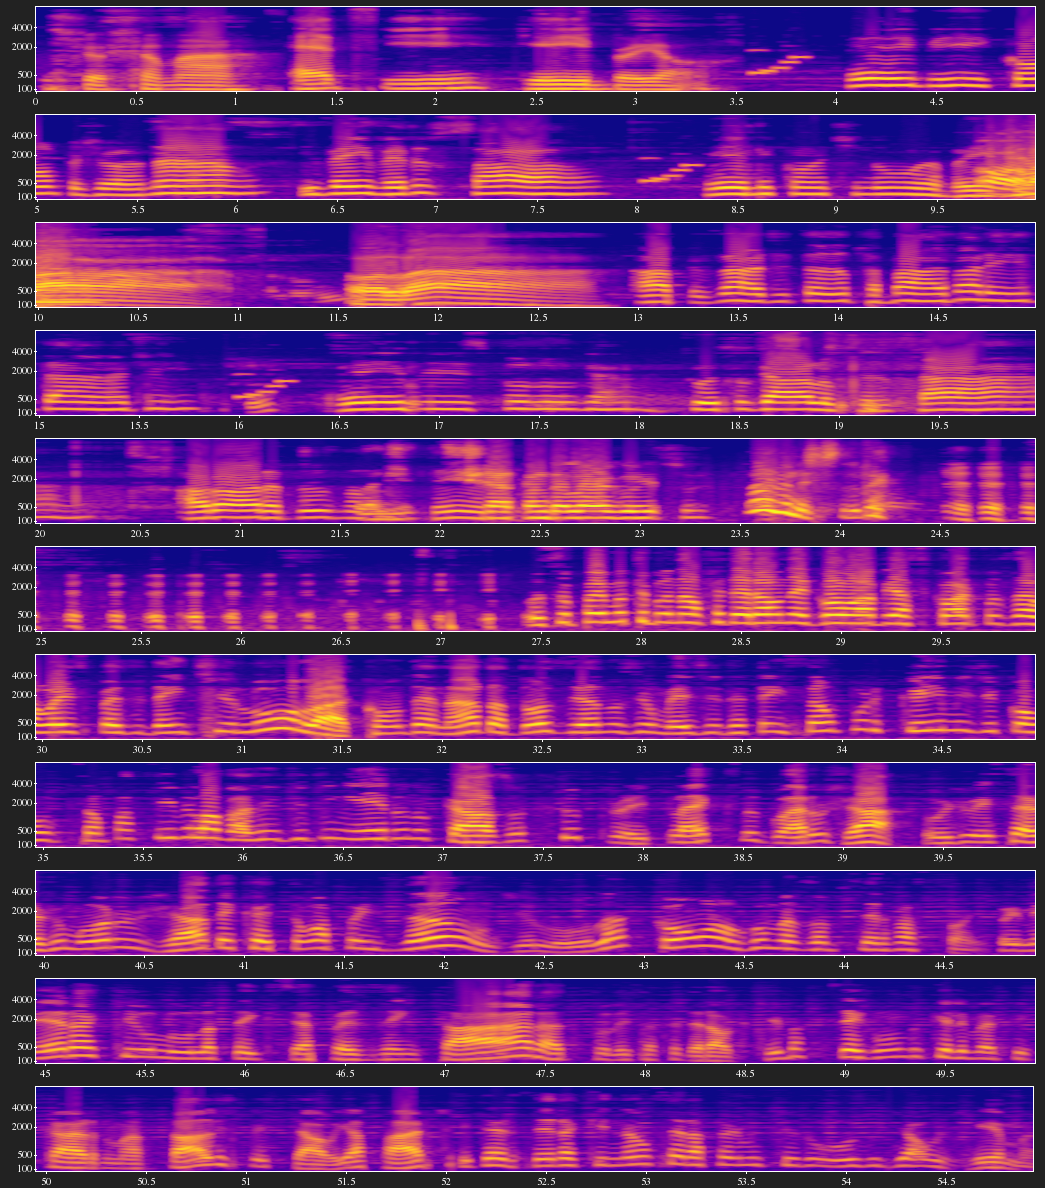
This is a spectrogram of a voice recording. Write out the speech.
Deixa eu chamar Ed e Gabriel. Baby, compra o jornal e vem ver o sol. Ele continua brilhando. Olá! Olá! Apesar de tanta barbaridade, babies pro lugar, escuta o galo cantar. Aurora dos nossos. Já quando eu largo isso. Ah, Vinícius, tudo bem? O Supremo Tribunal Federal negou habeas corpus ao ex-presidente Lula, condenado a 12 anos e um mês de detenção por crimes de corrupção passiva e lavagem de dinheiro no caso do Triplex do Guarujá. O juiz Sérgio Moro já decretou a prisão de Lula com algumas observações. Primeira, que o Lula tem que se apresentar à Polícia Federal de Cuba. Segundo, que ele vai ficar numa sala especial e à parte. E terceira, que não será permitido o uso de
